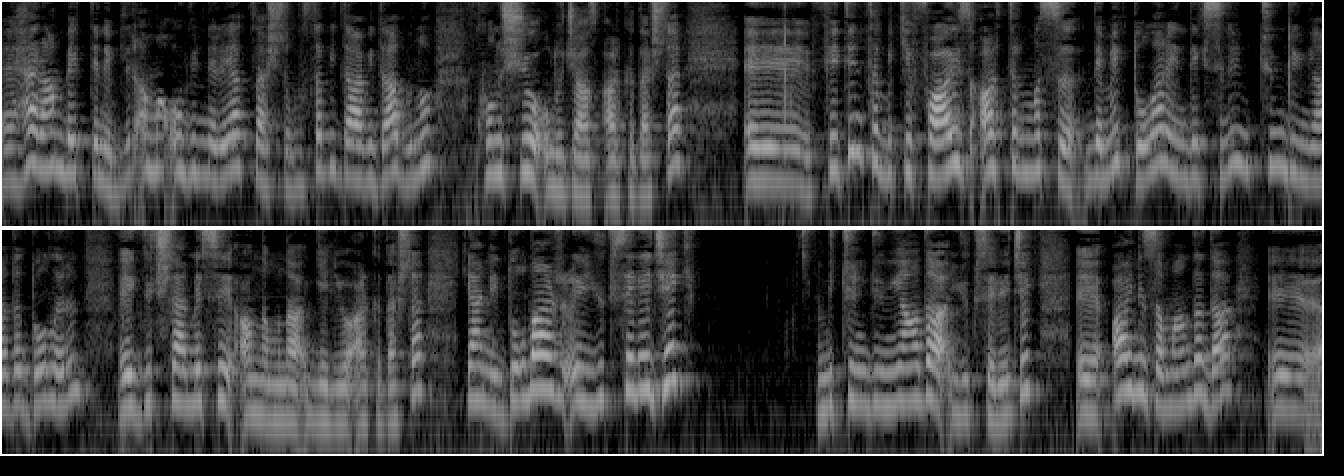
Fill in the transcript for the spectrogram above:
e, her an beklenebilir ama o günlere yaklaştığımızda bir daha bir daha bunu konuşuyor olacağız arkadaşlar. E, Fed'in tabii ki faiz arttırması demek dolar endeksinin tüm dünyada doların e, güçlenmesi anlamına geliyor arkadaşlar. Yani dolar e, yükselecek bütün dünyada yükselecek. E, aynı zamanda da e,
